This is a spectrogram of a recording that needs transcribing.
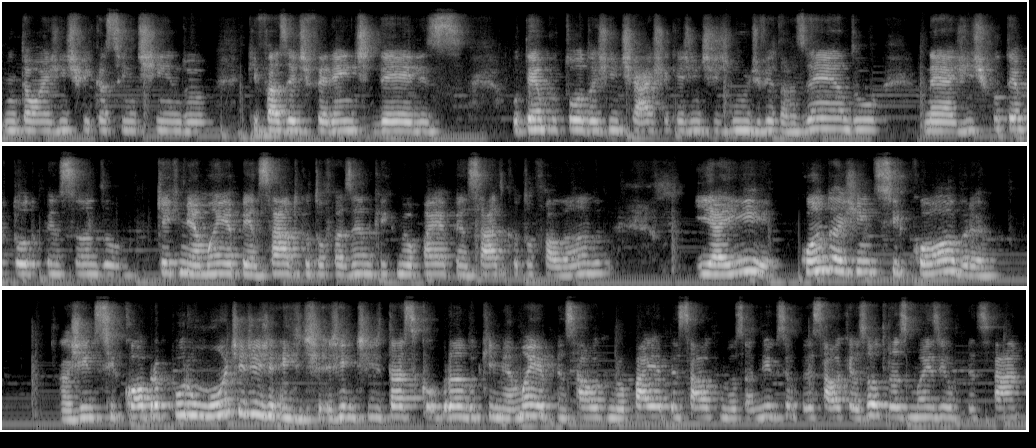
Então a gente fica sentindo que fazer diferente deles o tempo todo a gente acha que a gente não devia estar fazendo, né? A gente fica o tempo todo pensando o que, que minha mãe ia pensar do que eu estou fazendo, o que, que meu pai ia pensar do que eu estou falando. E aí, quando a gente se cobra, a gente se cobra por um monte de gente. A gente está se cobrando o que minha mãe ia pensar, o que meu pai ia pensar, o que meus amigos iam pensar, o que as outras mães iam pensar.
